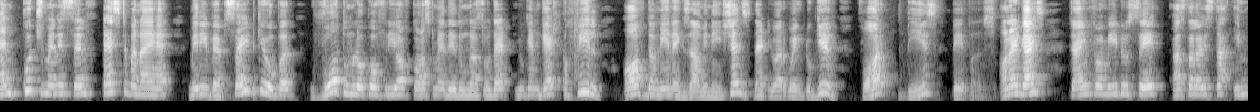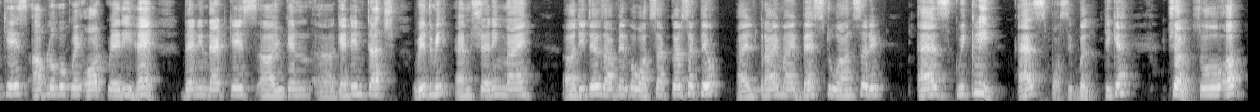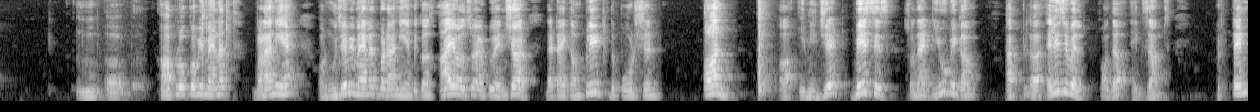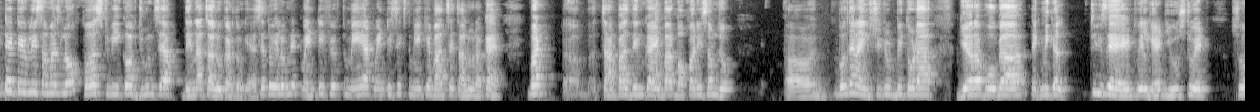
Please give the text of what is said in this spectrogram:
एंड कुछ मैंने सेल्फ टेस्ट बनाए हैं मेरी वेबसाइट के ऊपर वो तुम लोग को फ्री ऑफ कॉस्ट में दे दूंगा so that you can get a feel of the main examination that you are going to give for these papers alright guys time for me to say इन आप लोगों को कोई और क्वेरी है then in that case you can get in touch with me I am sharing my details आप मेरे को WhatsApp कर सकते हो I try my best to answer it as quickly as possible ठीक है चलो सो so, अब mm, uh, आप लोग को भी मेहनत बढ़ानी है और मुझे भी मेहनत बढ़ानी है because I also have to ensure that I complete the portion on immediate basis so that you become eligible for the exams tentatively समझ लो फर्स्ट वीक ऑफ जून से आप देना चालू कर दोगे ऐसे तो ये लोग ने ट्वेंटी फिफ्थ मे या ट्वेंटी सिक्स मे के बाद से चालू रखा है बट uh, चार पांच दिन का एक बार बफर ही समझो uh, बोलते हैं ना इंस्टीट्यूट भी थोड़ा गियर अप होगा टेक्निकल चीज है it will get use to it so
